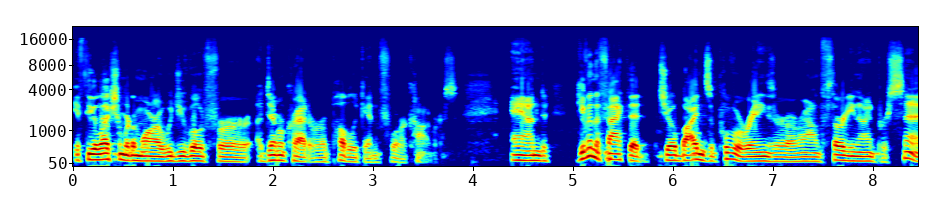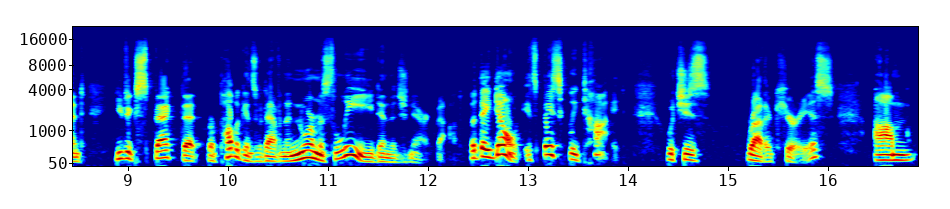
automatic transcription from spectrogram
if the election were tomorrow, would you vote for a Democrat or a Republican for Congress? And given the fact that Joe Biden's approval ratings are around 39%, you'd expect that Republicans would have an enormous lead in the generic ballot. But they don't. It's basically tied, which is rather curious. Um,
